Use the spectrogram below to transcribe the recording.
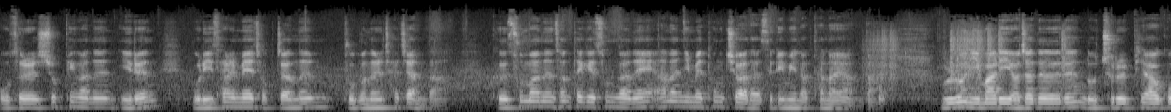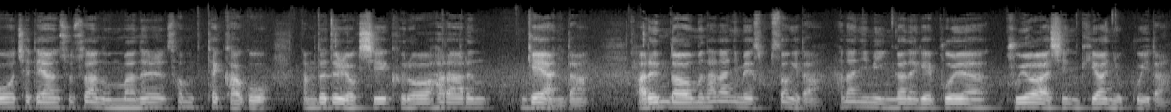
옷을 쇼핑하는 일은 우리 삶의 적잖은 부분을 차지한다. 그 수많은 선택의 순간에 하나님의 통치와 다스림이 나타나야 한다. 물론 이 말이 여자들은 노출을 피하고 최대한 수수한 옷만을 선택하고 남자들 역시 그러하라는 게 아니다. 아름다움은 하나님의 속성이다. 하나님이 인간에게 부여, 부여 하신 귀한 욕구이다.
